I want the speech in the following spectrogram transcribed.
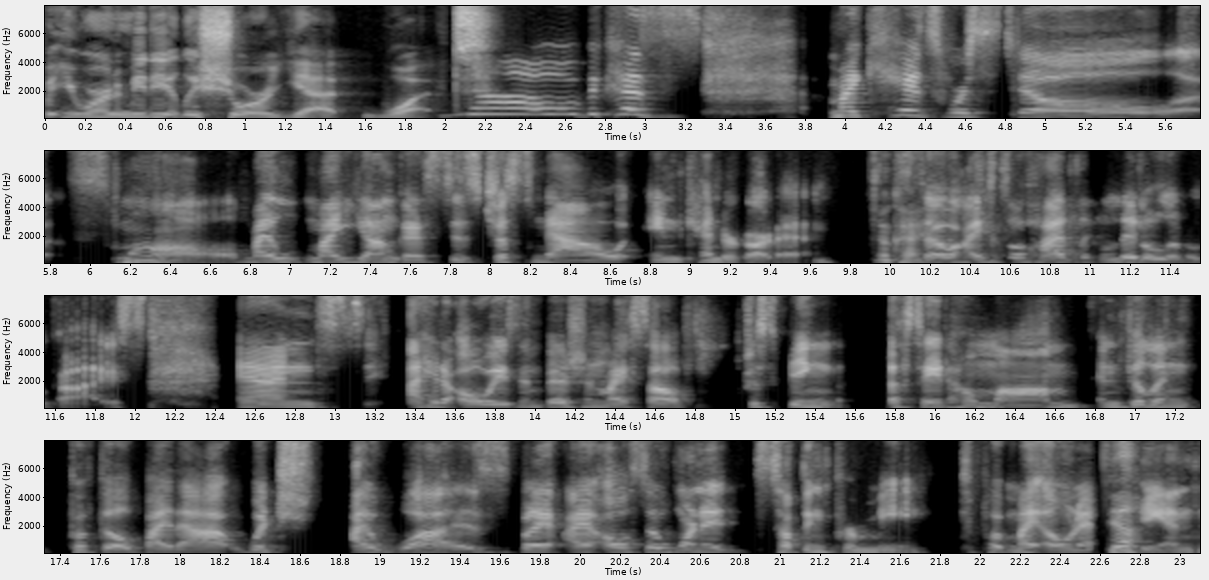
But you weren't immediately sure yet what? No, because my kids were still small. My my youngest is just now in kindergarten. Okay. So. I still had like little little guys. And I had always envisioned myself just being a stay-at-home mom and feeling fulfilled by that, which I was, but I, I, also wanted something for me to put my own energy yeah, in.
